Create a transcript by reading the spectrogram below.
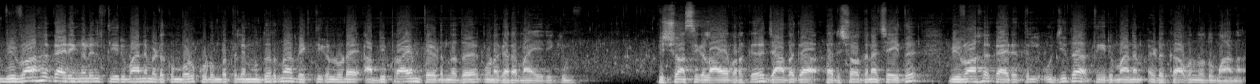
വിവാഹ കാര്യങ്ങളിൽ തീരുമാനമെടുക്കുമ്പോൾ കുടുംബത്തിലെ മുതിർന്ന വ്യക്തികളുടെ അഭിപ്രായം തേടുന്നത് ഗുണകരമായിരിക്കും. വിശ്വാസികളായവർക്ക് ജാതക പരിശോധന ചെയ്ത് വിവാഹ കാര്യത്തിൽ ഉചിത തീരുമാനം എടുക്കാവുന്നതുമാണ്.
